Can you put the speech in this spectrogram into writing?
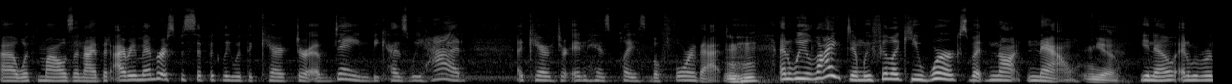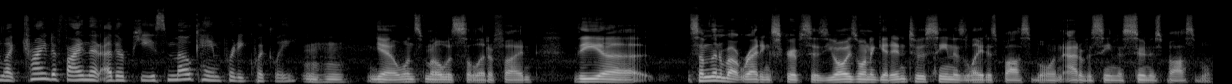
uh, with Miles and I. But I remember it specifically with the character of Dane because we had a character in his place before that, and we liked him. We feel like he works, but not now. Yeah. You know, and we were like trying to find that other piece. Mo came pretty quickly. Mm-hmm. Yeah, once Mo was solidified, the uh, something about writing scripts is you always want to get into a scene as late as possible and out of a scene as soon as possible.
